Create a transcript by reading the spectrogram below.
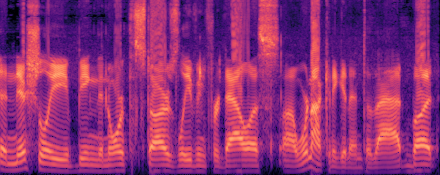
initially being the North Stars leaving for Dallas, uh, we're not going to get into that. But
